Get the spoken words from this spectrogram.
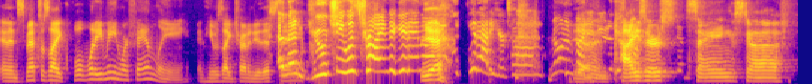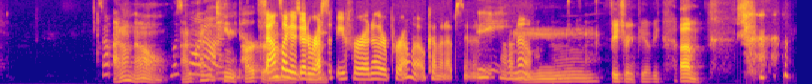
and then Smets was like, "Well, what do you mean we're family?" And he was like trying to do this, And thing. then Gucci was trying to get in. Yeah. Like, get out of here, Tom. No one invited Yeah. you And to this Kaiser's saying stuff. So- I don't know. What's I'm kind of Team Parker. Sounds like a good one. recipe for another promo coming up soon. I don't know. Mm, featuring POV. Um,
